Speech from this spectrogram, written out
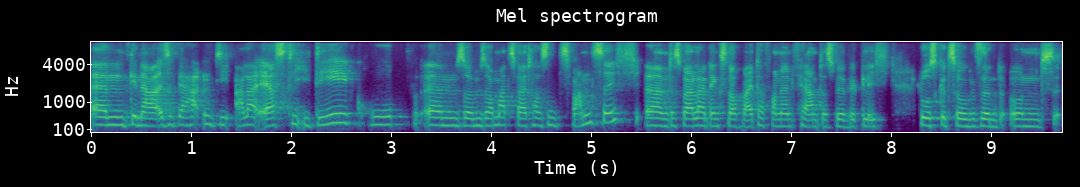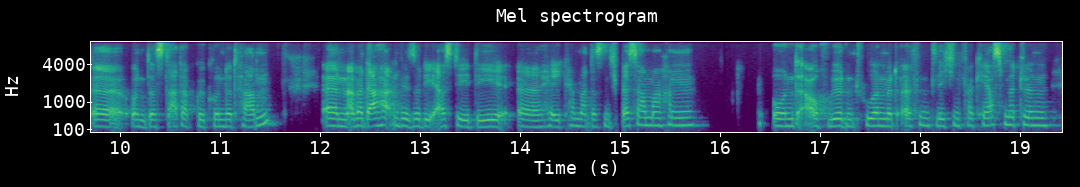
Ähm, genau, also wir hatten die allererste Idee grob ähm, so im Sommer 2020. Ähm, das war allerdings noch weit davon entfernt, dass wir wirklich losgezogen sind und, äh, und das Startup gegründet haben. Ähm, aber da hatten wir so die erste Idee, äh, hey, kann man das nicht besser machen? Und auch würden Touren mit öffentlichen Verkehrsmitteln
